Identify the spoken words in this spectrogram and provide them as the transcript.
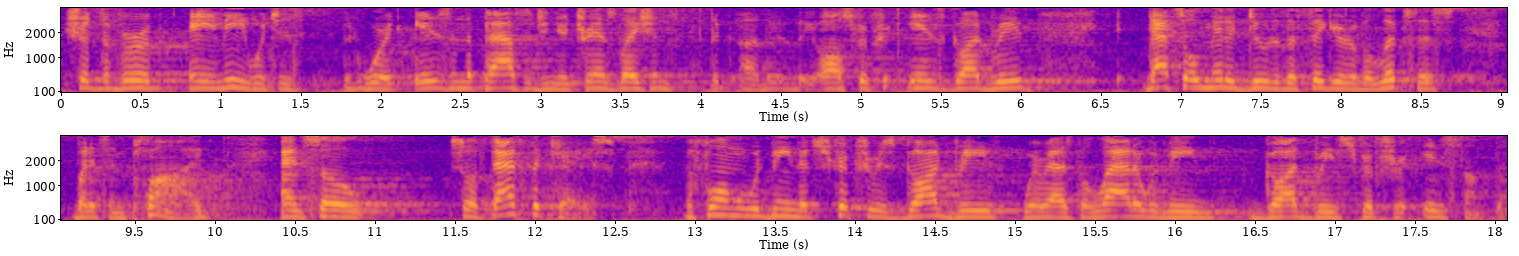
should the verb eimi, which is the word is in the passage in your translations, the, uh, the, the, all scripture is God breathed, that's omitted due to the figurative ellipsis, but it's implied. And so, so if that's the case, the former would mean that scripture is God breathed, whereas the latter would mean God breathed scripture is something.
